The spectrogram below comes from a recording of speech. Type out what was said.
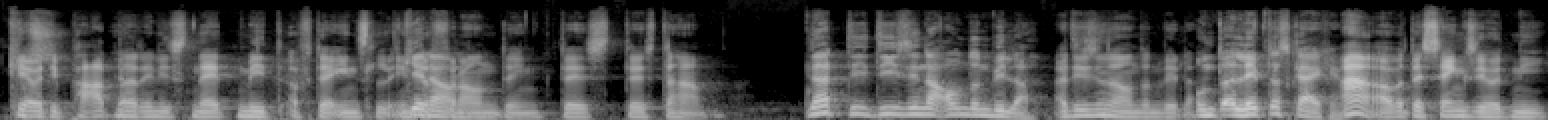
Okay, aber die Partnerin ist nicht mit auf der Insel in Genau. der Frauending. Das, das ist daheim. Nein, die, die ist in einer anderen Villa Ah, die ist in einer anderen Villa. und erlebt das Gleiche. ah, aber das sehen sie halt nie.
